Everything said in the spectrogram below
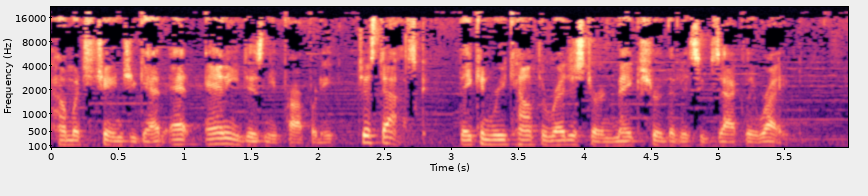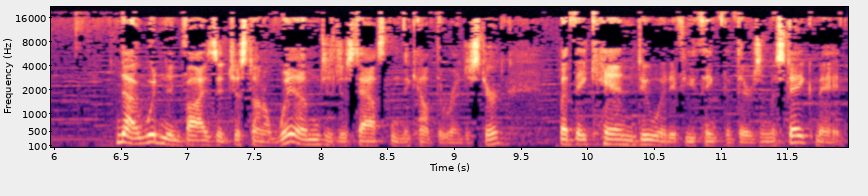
how much change you get at any Disney property, just ask. They can recount the register and make sure that it's exactly right. Now, I wouldn't advise it just on a whim to just ask them to count the register, but they can do it if you think that there's a mistake made.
